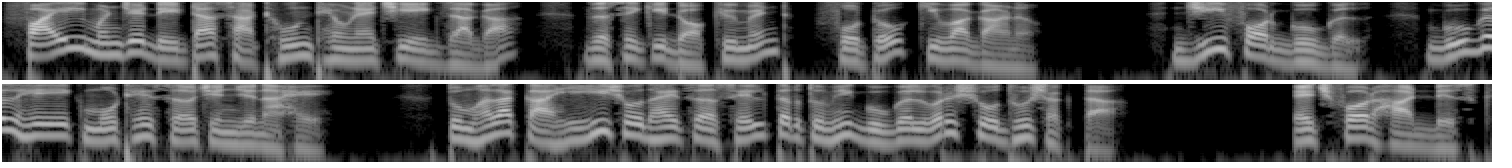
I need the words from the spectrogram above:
फाईल म्हणजे डेटा साठवून ठेवण्याची एक जागा जसे की डॉक्युमेंट फोटो किंवा गाणं. जी फॉर गुगल गुगल हे एक मोठे सर्च इंजिन आहे. तुम्हाला काहीही शोधायचं असेल तर तुम्ही गुगलवर शोधू शकता. H for hard disk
